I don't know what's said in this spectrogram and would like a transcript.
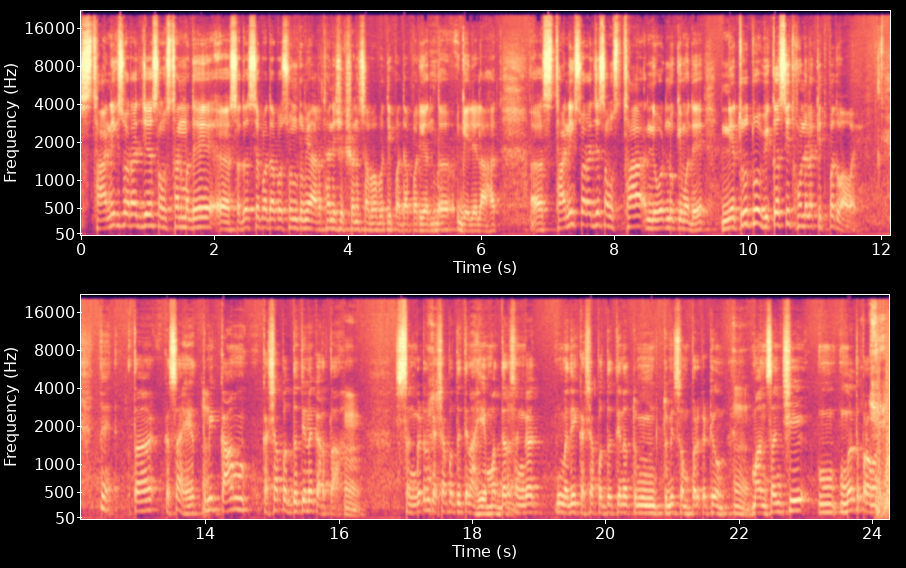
स्थानिक स्वराज्य संस्थांमध्ये अ, सदस्यपदापासून तुम्ही अर्थ आणि शिक्षण सभापती पदापर्यंत गेलेला आहात. स्थानिक स्वराज्य संस्था निवडणुकीमध्ये नेतृत्व विकसित होण्याला कितपत वाव आहे? आता कसं आहे तुम्ही काम कशा पद्धतीने करता? संघटन कशा पद्धतीने आहे? मतदारसंघामध्ये कशा पद्धतीनं तुम तुम्ही संपर्क ठेवून माणसांची मत प्रवाह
